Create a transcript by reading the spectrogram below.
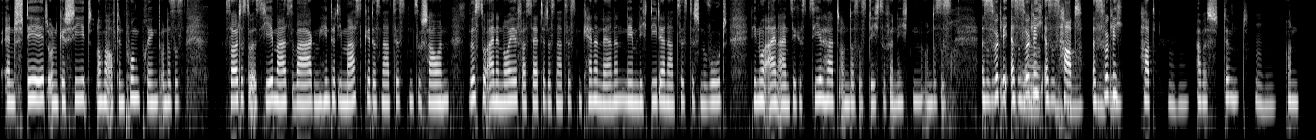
entsteht und geschieht, nochmal auf den Punkt bringt. Und das ist Solltest du es jemals wagen, hinter die Maske des Narzissten zu schauen, wirst du eine neue Facette des Narzissten kennenlernen, nämlich die der narzisstischen Wut, die nur ein einziges Ziel hat und das ist dich zu vernichten. Und das ist, es ist wirklich, es ist ja. wirklich, es ist mhm. hart. Es ist mhm. wirklich hart. Mhm. Aber es stimmt. Mhm. Und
